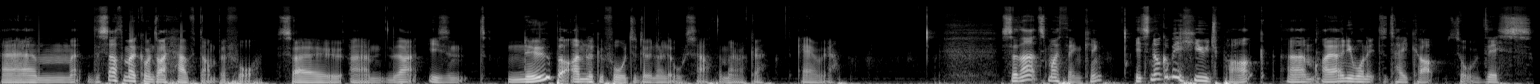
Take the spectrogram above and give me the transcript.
Um, the South American ones I have done before, so um, that isn't new, but I'm looking forward to doing a little South America area. So that's my thinking. It's not going to be a huge park. Um, I only want it to take up sort of this.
